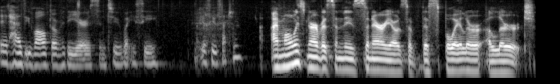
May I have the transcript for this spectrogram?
it has evolved over the years into what you see, what you'll see this afternoon. I'm always nervous in these scenarios of the spoiler alert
